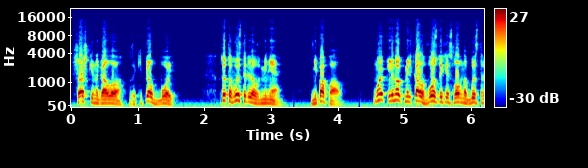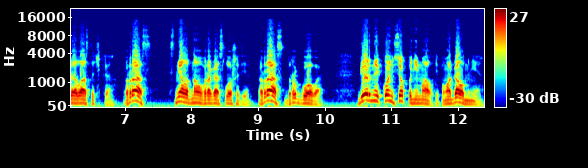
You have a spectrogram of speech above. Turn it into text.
Шашки наголо, закипел бой. Кто-то выстрелил в меня. Не попал. Мой клинок мелькал в воздухе, словно быстрая ласточка. Раз! Снял одного врага с лошади. Раз! Другого. Верный конь все понимал и помогал мне.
